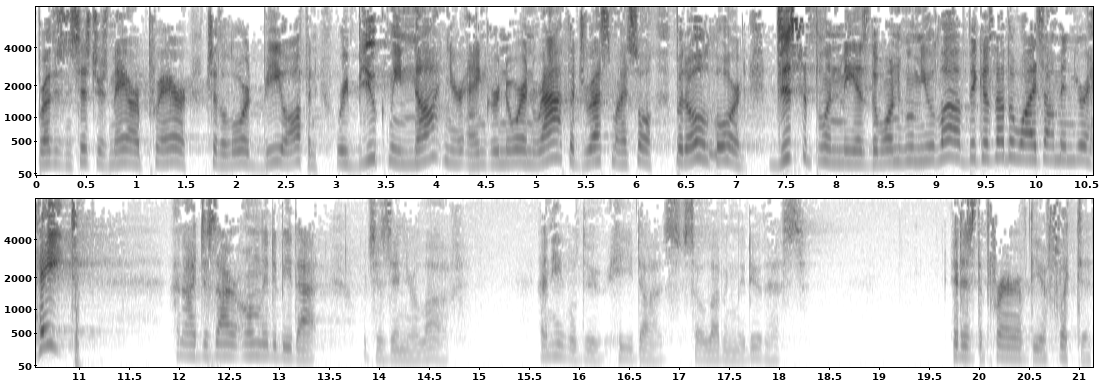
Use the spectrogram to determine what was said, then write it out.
Brothers and sisters, may our prayer to the Lord be often, rebuke me not in your anger, nor in wrath address my soul, but, O Lord, discipline me as the one whom you love, because otherwise I'm in your hate. And I desire only to be that which is in your love. And he will do, he does so lovingly do this. It is the prayer of the afflicted.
